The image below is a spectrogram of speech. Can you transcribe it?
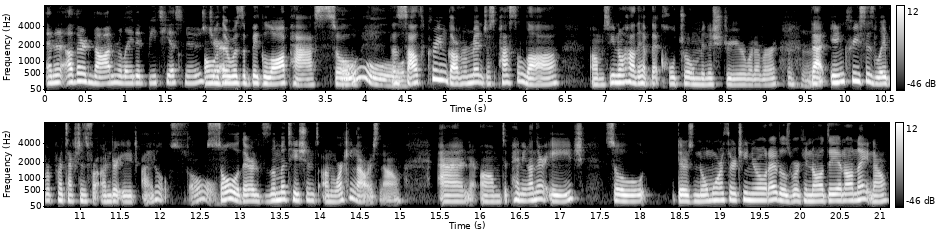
And in other non-related BTS news, Oh, there was a big law passed. So the Oh. South Korean government just passed a law. Um, so you know how they have that cultural ministry or whatever that increases labor protections for underage idols. Oh. So there's limitations on working hours now, and um, depending on their age, so there's no more 13 year old idols working all day and all night now.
